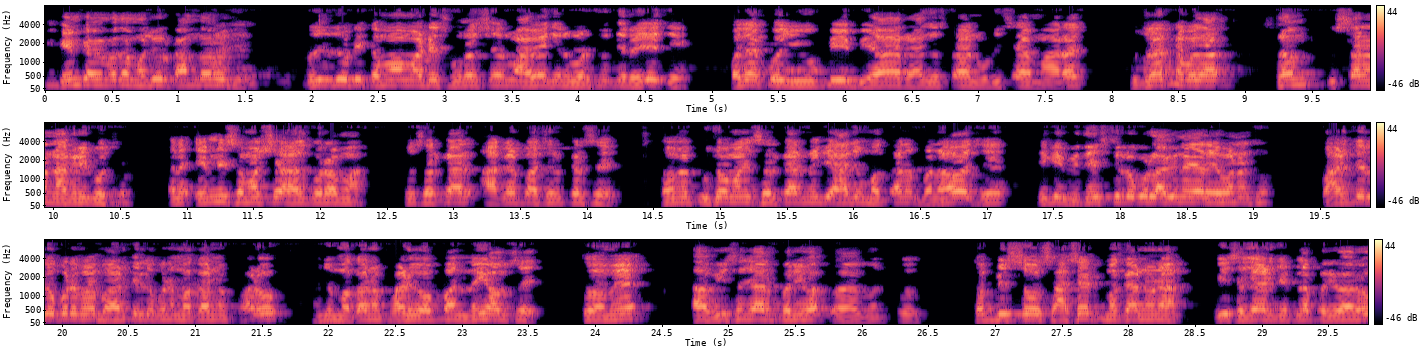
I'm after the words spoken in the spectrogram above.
કેમ કે અમે બધા મજૂર કામદારો છે. રોજીરોટી કમાવા માટે સુરત શહેરમાં આવ્યા છે અને વર્ષોથી રહીએ છીએ. બધા કોઈ યુપી, બિહાર, રાજસ્થાન, ઓડિશા, મહારાષ્ટ્ર, ગુજરાતના બધા સ્લમ વિસ્તારના નાગરિકો છે. અને એમની સમસ્યા હલ કરવામાં જો સરકાર આગળ પાછળ કરશે, તો અમે પૂછવા માંગીએ સરકારને કે આ જે મકાનો બનાવવા છે, એ કે વિદેશથી લોકો લાવીને અહીંયા રહેવાના છે. ભારતીય લોકોને પણ ભારતીય લોકોને મકાનો ફાળો જો મકાનો ફાળવી આપવા નહીં આવશે, તો અમે આ વીસ હજાર પરિવાર છવ્વીસો સાસઠ મકાનોના વીસ હજાર જેટલા પરિવારો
